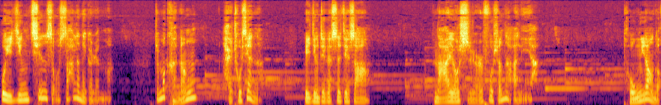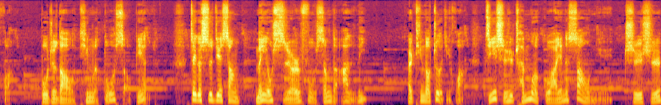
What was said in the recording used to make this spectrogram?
不已经亲手杀了那个人吗？怎么可能还出现呢？毕竟这个世界上哪有死而复生的案例呀？同样的话，不知道听了多少遍了。这个世界上没有死而复生的案例。而听到这句话，即使是沉默寡言的少女，此时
